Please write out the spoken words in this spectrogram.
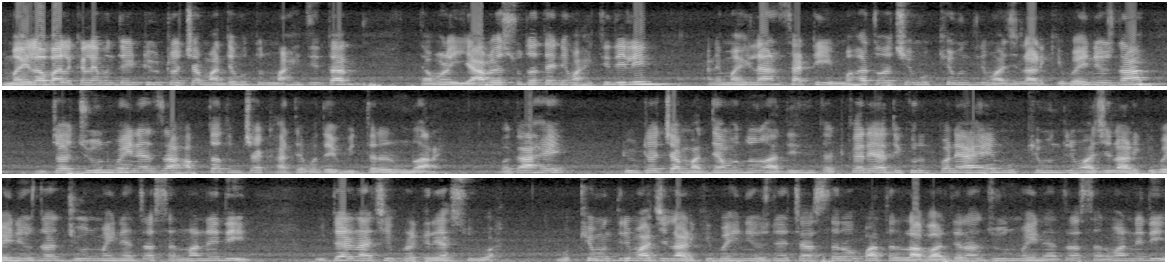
महिला बालकल्याण मंत्री ट्विटरच्या माध्यमातून माहिती देतात. त्यामुळे यावेळेस सुद्धा त्यांनी माहिती दिली. आणि महिलांसाठी महत्त्वाची मुख्यमंत्री माझी लाडकी बहीण योजना. तुमचा जून महिन्याचा हप्ता तुमच्या खात्यामध्ये वितरण होणार आहे. बघा हे ट्विटरच्या माध्यमातून आदिती तटकरे अधिकृतपणे आहे. मुख्यमंत्री माझी लाडकी बहीण योजना जून महिन्याचा सन्मान निधी वितरणाची प्रक्रिया सुरू आहे. मुख्यमंत्री माझी लाडकी बहीण योजनेच्या सर्व पात्र लाभार्थ्यांना जून महिन्याचा सन्मान निधी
